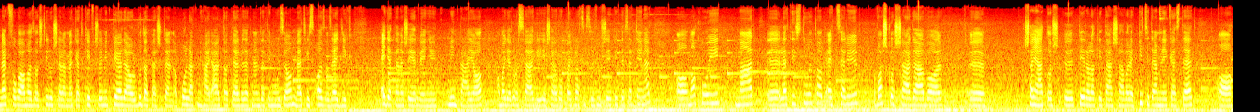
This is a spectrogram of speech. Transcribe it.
megfogalmazó stíluselemeket képvisel, mint például Budapesten a Pollák Mihály által tervezett Nemzeti Múzeum, mert hisz az az egyik egyetemes érvényű mintája a magyarországi és európai klasszicizmus építészetének. A makói már letisztultabb, egyszerűbb, a vaskosságával, sajátos téralakításával egy picit emlékeztet a,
